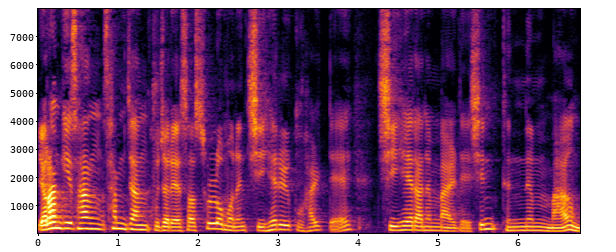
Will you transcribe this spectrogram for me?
열왕기상 3장 9절에서 솔로몬은 지혜를 구할 때 지혜라는 말 대신 듣는 마음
